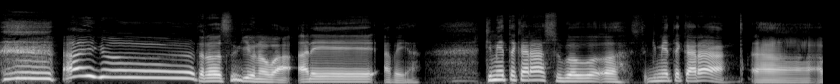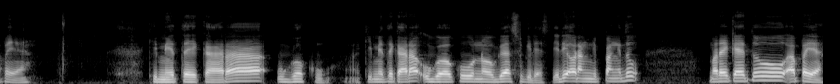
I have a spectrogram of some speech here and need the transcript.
Aigo. Terus gimana pak ada apa ya? Kimete kara sugo uh, kimete kara uh, apa ya? Kimete kara ugoku. Kimete kara ugoku noga sukides. Jadi orang Jepang itu mereka itu apa ya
